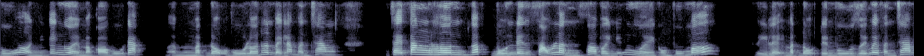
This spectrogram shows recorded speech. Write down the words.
vú ở những cái người mà có vú đặc ờ, mật độ vú lớn hơn 75% sẽ tăng hơn gấp 4 đến 6 lần so với những người có vú mỡ tỷ lệ mật độ tuyến vú dưới 10%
